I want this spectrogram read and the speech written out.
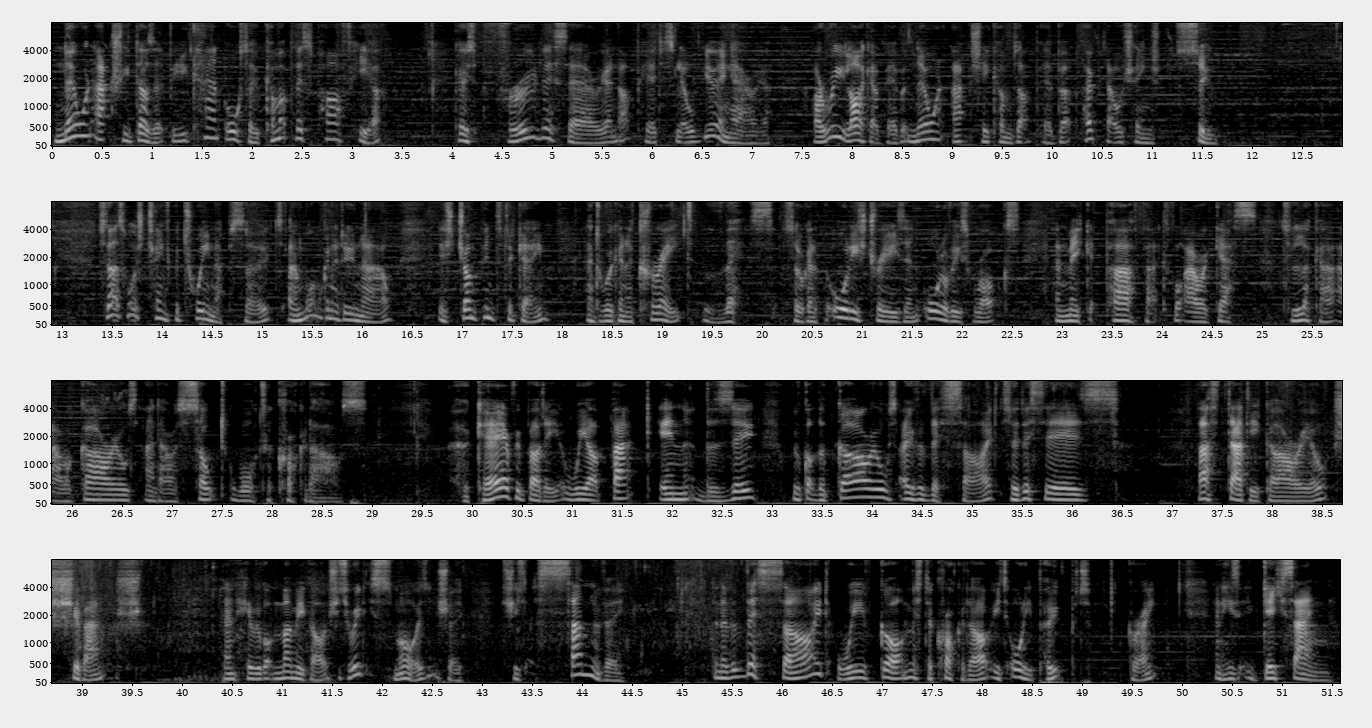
No one actually does it, but you can also come up this path here, goes through this area and up here, just a little viewing area. I really like it up here, but no one actually comes up here, but hope that will change soon. So that's what's changed between episodes and what I'm going to do now is jump into the game and we're going to create this. So we're going to put all these trees and all of these rocks and make it perfect for our guests to look at our gharials and our saltwater crocodiles. Okay everybody, we are back in the zoo. We've got the gharials over this side. So this is, that's Daddy Gharial, Shivansh. And here we've got Mummy Gharial. She's really small, isn't she? She's Sanvi. Then over this side, we've got Mr. Crocodile. He's already pooped. Great. And he's Gaisang.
